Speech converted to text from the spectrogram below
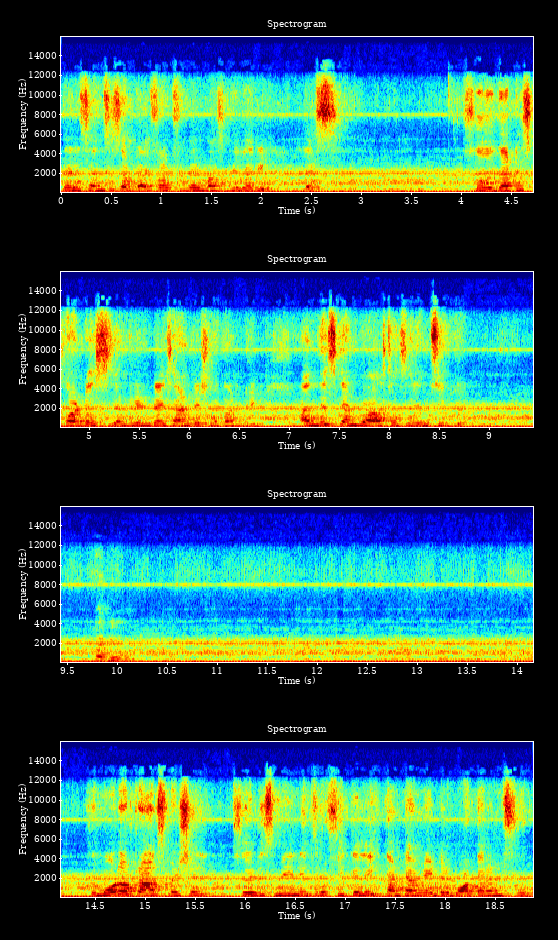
then the chances of typhoid fever must be very less. So that is called as general index sanitation of country, and this can be asked as an MCQ. Have you? The mode of transmission, so it is mainly through fecally contaminated water and food.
